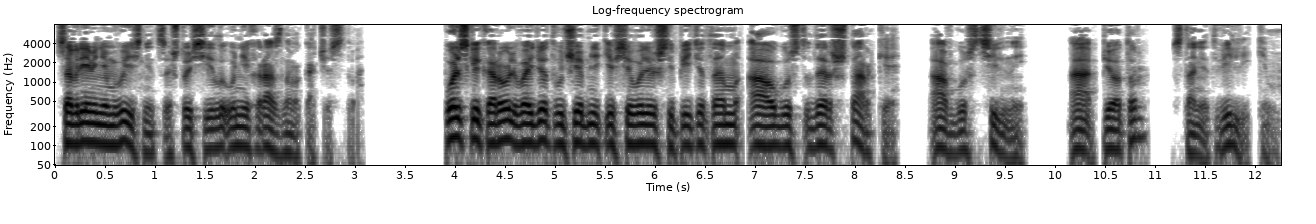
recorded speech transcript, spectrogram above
Со временем выяснится, что силы у них разного качества. Польский король войдет в учебники всего лишь с эпитетом Аугуст дер Штарке, Август Сильный, а Петр станет великим.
